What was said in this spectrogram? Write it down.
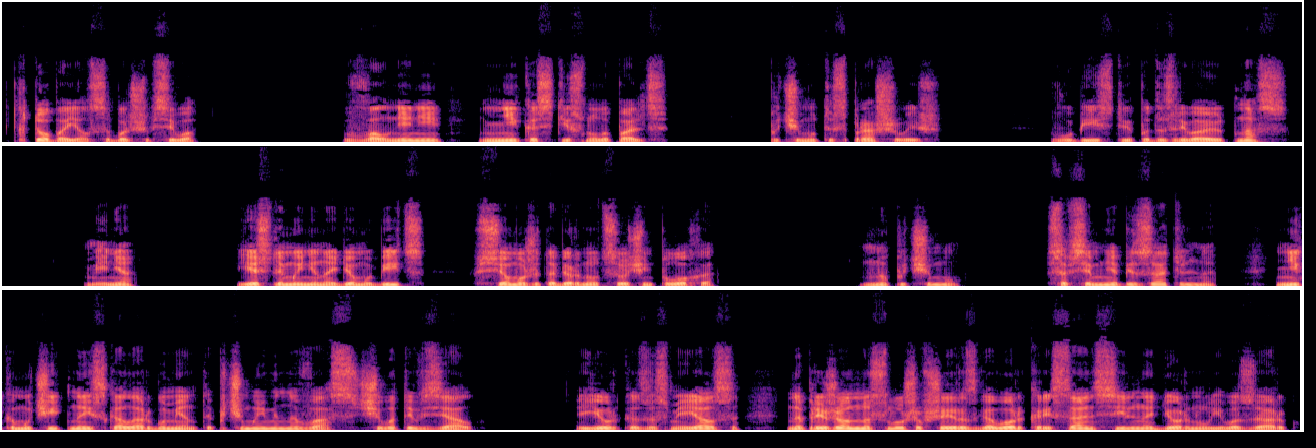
Кто боялся больше всего? В волнении Ника стиснула пальцы. Почему ты спрашиваешь? В убийстве подозревают нас. Меня. Если мы не найдем убийц, все может обернуться очень плохо. Но почему? Совсем не обязательно. Ника мучительно искала аргументы. Почему именно вас? Чего ты взял? Юрка засмеялся. Напряженно слушавший разговор Крисань сильно дернул его за руку.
